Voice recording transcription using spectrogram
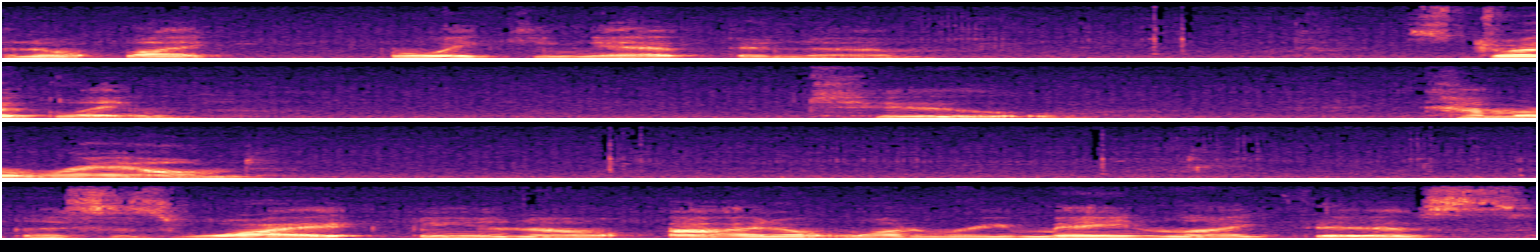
I don't like waking up and uh, struggling to come around. This is why, you know, I don't want to remain like this.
